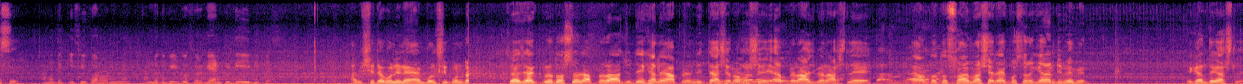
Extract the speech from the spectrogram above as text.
আছে? আমাদের কিছুই করার নেই। আমরা তো বিশ বছর গ্যারান্টি দিয়েই দিতেছি। আমি সেটা বলি না আমি বলছি কোনটা? যাক প্রিয় দর্শক আপনারা যদি এখানে আপনি নিতে আসেন অবশ্যই আপনারা আসবেন আসলে অন্তত ছয় মাসের এক বছরের গ্যারান্টি পাবেন। এখান থেকে আসলে।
